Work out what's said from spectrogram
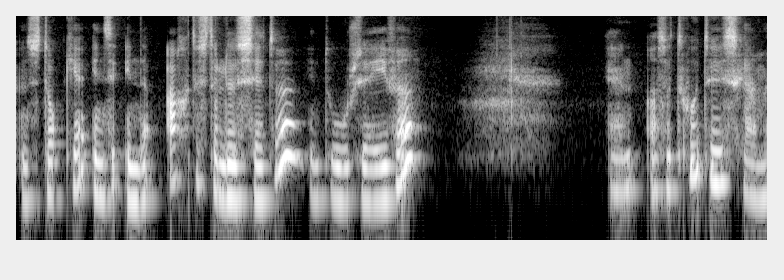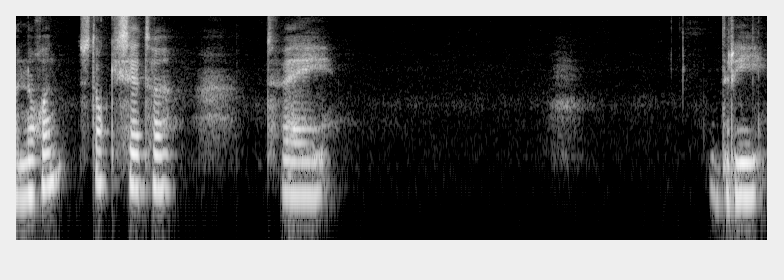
een stokje in, de achterste lus zetten in toer 7 en als het goed is gaan we nog een stokje zetten. 2 3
